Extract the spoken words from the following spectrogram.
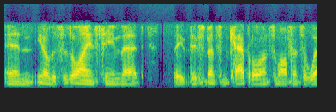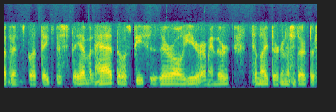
and you know, this is a Lions team that they they've spent some capital on some offensive weapons, but they just they haven't had those pieces there all year. I mean, they're tonight they're going to start their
